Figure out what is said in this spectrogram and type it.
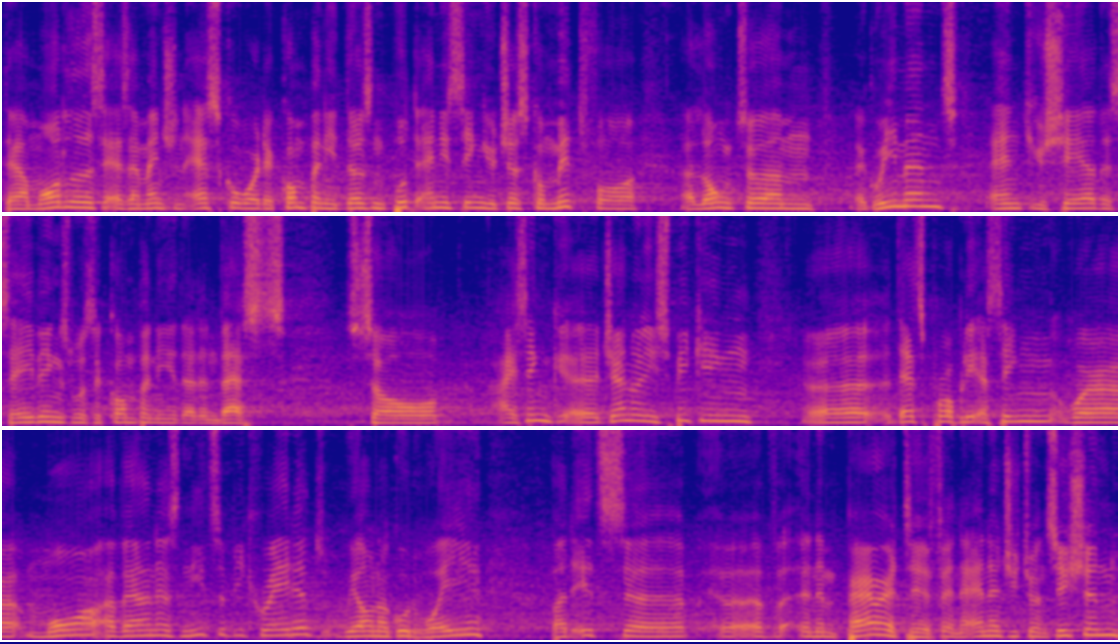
There are models, as I mentioned, ESCO, where the company doesn't put anything, you just commit for a long-term agreement, and you share the savings with the company that invests. So I think, uh, generally speaking, uh, that's probably a thing where more awareness needs to be created. We are on a good way but it's uh, an imperative in the energy transition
